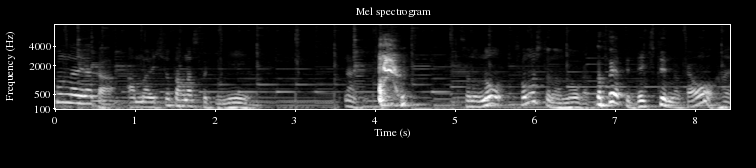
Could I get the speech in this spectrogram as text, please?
そんなになんかあんまり人と話す時になんかその脳その人の脳がどうやってできてるのかをはいはい。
